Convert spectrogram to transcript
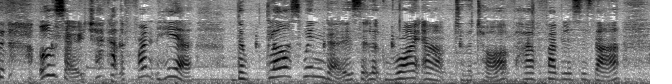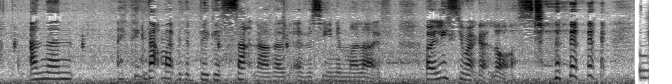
also, check out the front here. The glass windows that look right out to the top. How fabulous is that? And then I think that might be the biggest sat nav I've ever seen in my life. Or at least you won't get lost.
